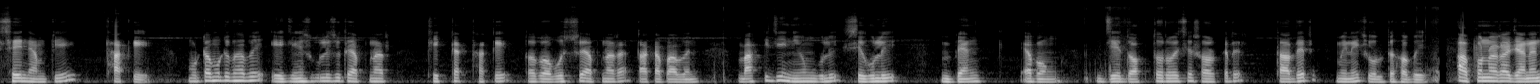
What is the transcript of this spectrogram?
সেই নামটি থাকে। মোটামুটিভাবে এই জিনিসগুলি যদি আপনার ঠিকঠাক থাকে, তবে অবশ্যই আপনারা টাকা পাবেন। বাকি যে নিয়মগুলি, সেগুলি ব্যাংক এবং যে দপ্তর রয়েছে সরকারের, তাদের মেনে চলতে হবে। আপনারা জানেন,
